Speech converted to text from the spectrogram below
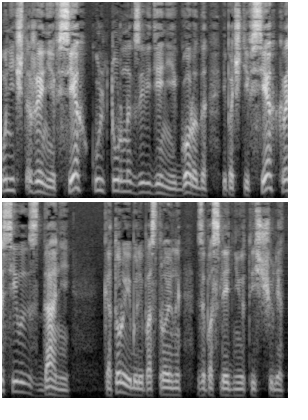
уничтожение всех культурных заведений города и почти всех красивых зданий, которые были построены за последнюю тысячу лет.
